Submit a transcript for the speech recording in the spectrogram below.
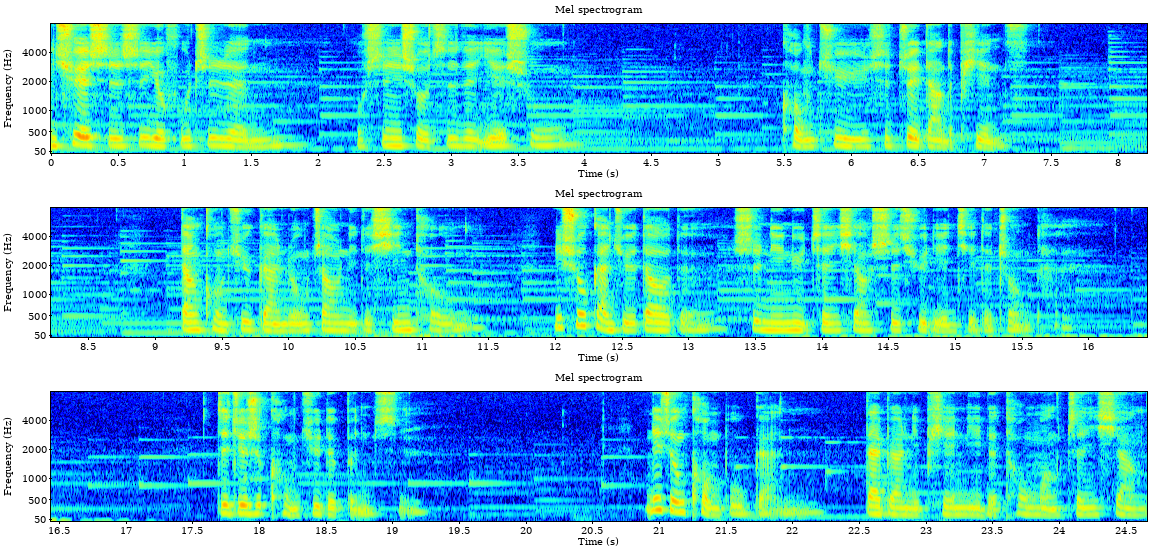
你确实是有福之人。我是你所知的耶稣。恐惧是最大的骗子。当恐惧感笼罩你的心头，你所感觉到的是你与真相失去连接的状态。这就是恐惧的本质。那种恐怖感代表你偏离了通往真相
